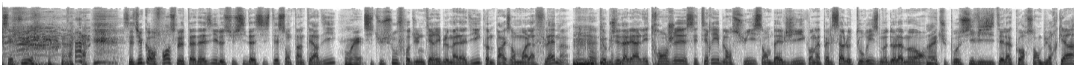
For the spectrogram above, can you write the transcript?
Sais-tu Sais-tu qu'en France, l'euthanasie et le suicide assisté sont interdits? Ouais. Si tu souffres d'une terrible maladie, comme par exemple moi la flemme, t'es obligé d'aller à l'étranger. C'est terrible, en Suisse, en Belgique, on appelle ça le tourisme de la mort. Ouais. Mais tu peux aussi visiter la Corse en burqa,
